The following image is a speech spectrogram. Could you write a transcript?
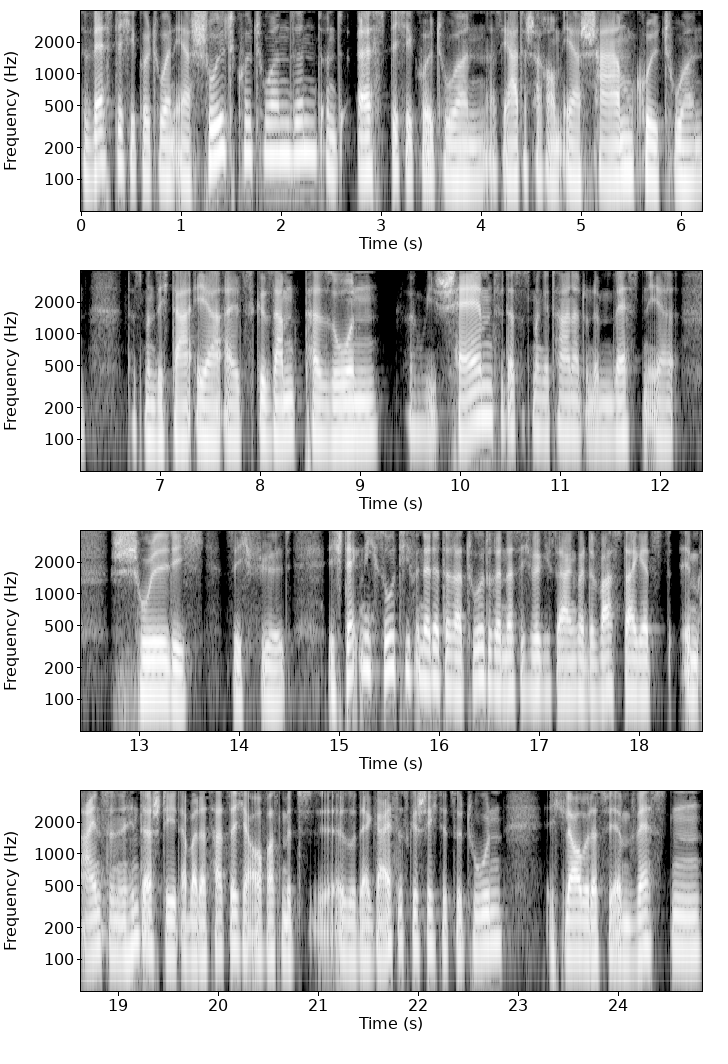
westliche Kulturen eher Schuldkulturen sind und östliche Kulturen, asiatischer Raum eher Schamkulturen, dass man sich da eher als Gesamtperson irgendwie schämt für das, was man getan hat und im Westen eher schuldig sich fühlt. Ich stecke nicht so tief in der Literatur drin, dass ich wirklich sagen könnte, was da jetzt im Einzelnen hintersteht, aber das hat sicher auch was mit also der Geistesgeschichte zu tun. Ich glaube, dass wir im Westen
